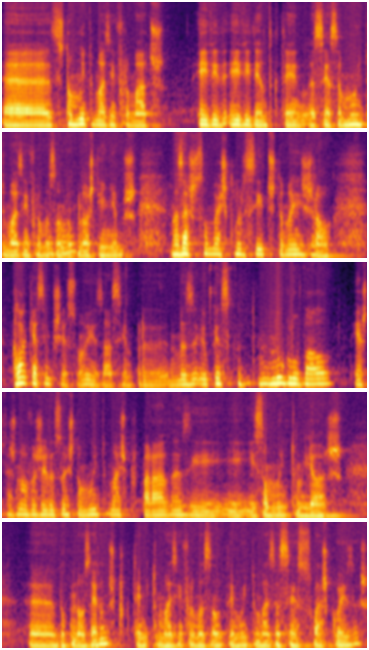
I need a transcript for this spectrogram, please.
Uh, estão muito mais informados é, é evidente que têm acesso a muito mais informação uhum. do que nós tínhamos, mas acho que são mais esclarecidos também em geral. Claro que há sempre exceções, há sempre, mas eu penso que no global estas novas gerações estão muito mais preparadas e, e, e são muito melhores uh, do que nós éramos, porque têm muito mais informação, têm muito mais acesso às coisas.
